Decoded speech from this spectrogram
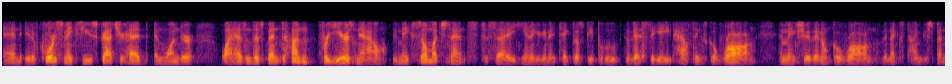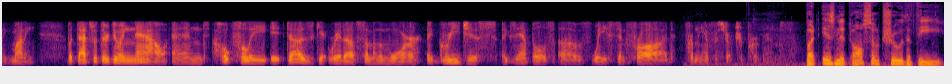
And it, of course, makes you scratch your head and wonder why hasn't this been done for years now? It makes so much sense to say, you know, you're going to take those people who investigate how things go wrong and make sure they don't go wrong the next time you're spending money. But that's what they're doing now, and hopefully it does get rid of some of the more egregious examples of waste and fraud from the infrastructure programs. But isn't it also true that the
